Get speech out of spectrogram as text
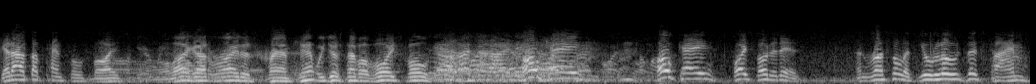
Get out the pencils, boys. Well, I got writer's cramp. Can't we just have a voice vote? Yeah, that's an idea. Okay. Okay. Voice vote it is. And Russell, if you lose this time,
